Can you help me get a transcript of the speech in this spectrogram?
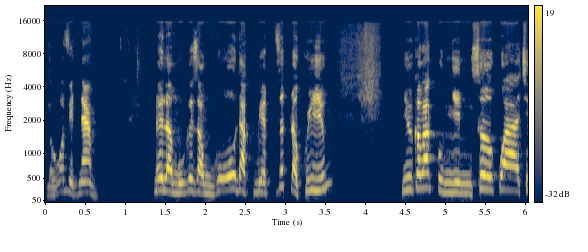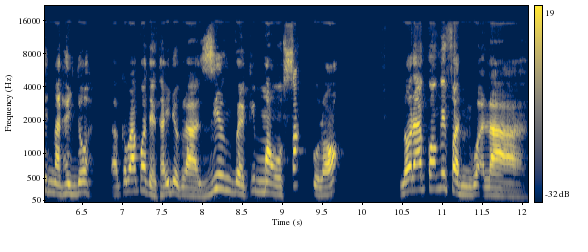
và gỗ Việt Nam. Đây là một cái dòng gỗ đặc biệt rất là quý hiếm. Như các bác cùng nhìn sơ qua trên màn hình thôi à, các bác có thể thấy được là riêng về cái màu sắc của nó nó đã có cái phần gọi là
